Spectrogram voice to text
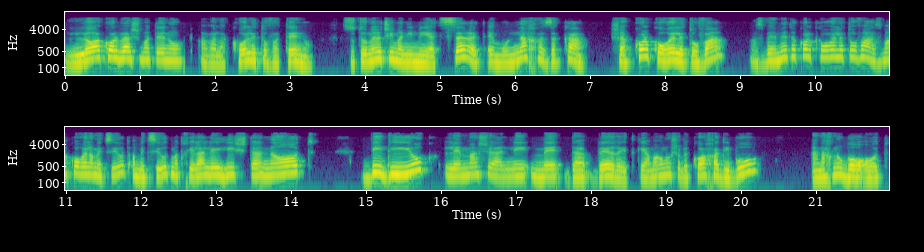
לא הכל באשמתנו, אבל הכל לטובתנו. זאת אומרת שאם אני מייצרת אמונה חזקה שהכל קורה לטובה, אז באמת הכל קורה לטובה. אז מה קורה למציאות? המציאות מתחילה להשתנות בדיוק למה שאני מדברת. כי אמרנו שבכוח הדיבור אנחנו בוראות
